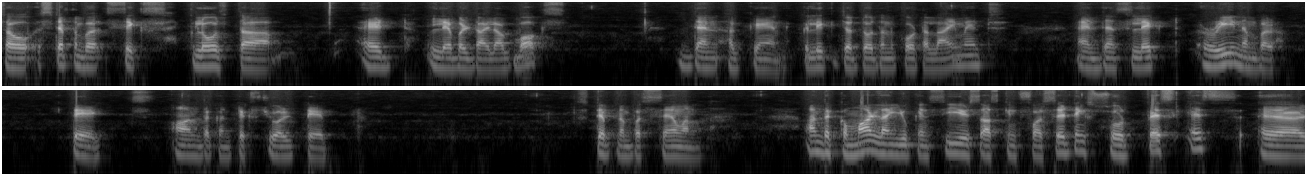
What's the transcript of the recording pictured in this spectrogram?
so step number 6 close the add label dialog box. Then again click the Jordan code alignment and then select renumber tags on the contextual tab. Step number 7 on the command line you can see it's asking for settings so press s uh,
